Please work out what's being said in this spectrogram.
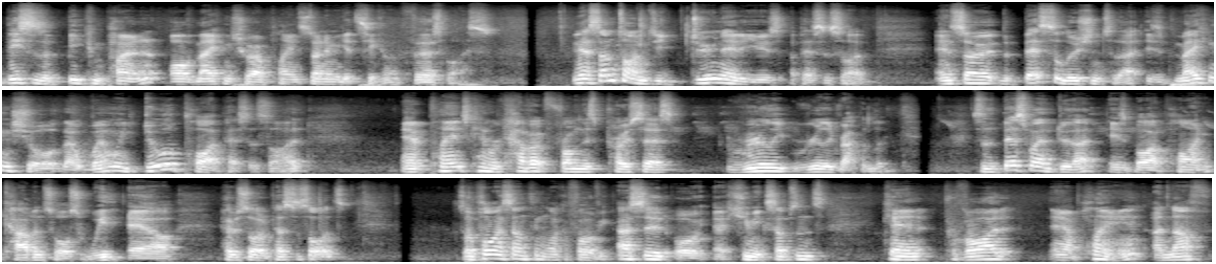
this is a big component of making sure our plants don't even get sick in the first place. Now, sometimes you do need to use a pesticide. And so the best solution to that is making sure that when we do apply pesticide, our plants can recover from this process really, really rapidly. So the best way to do that is by applying carbon source with our herbicide and pesticides. So applying something like a fulvic acid or a humic substance can provide our plant enough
